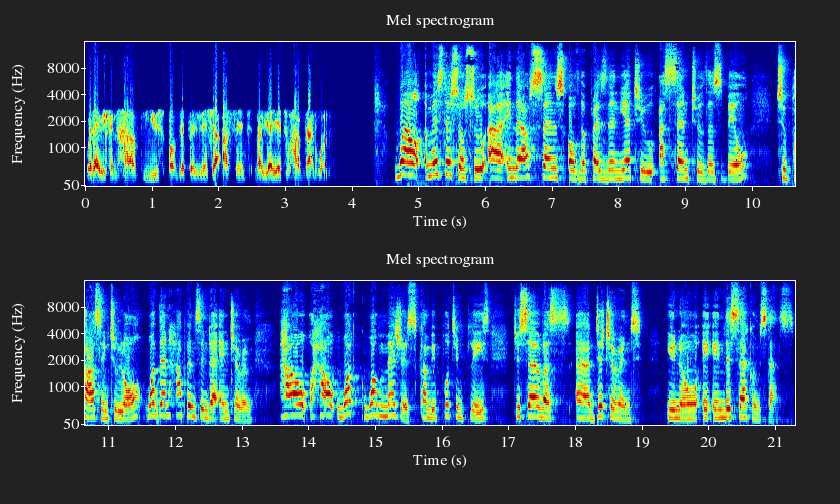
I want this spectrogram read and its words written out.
whether we can have news of the presidential assent, but we are yet to have that one. Well, Mr. Sosu, uh, in the absence of the president yet to assent to this bill to pass into law, what then happens in the interim? How, how, what, what measures can be put in place to serve as a deterrent, you know, in, in this circumstance?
